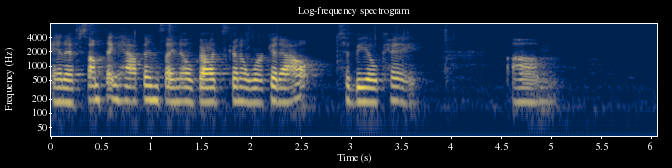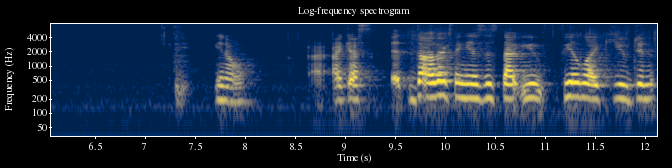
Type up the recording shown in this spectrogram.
And if something happens, I know God's going to work it out to be okay. Um, you know, I guess the other thing is is that you feel like you didn't,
